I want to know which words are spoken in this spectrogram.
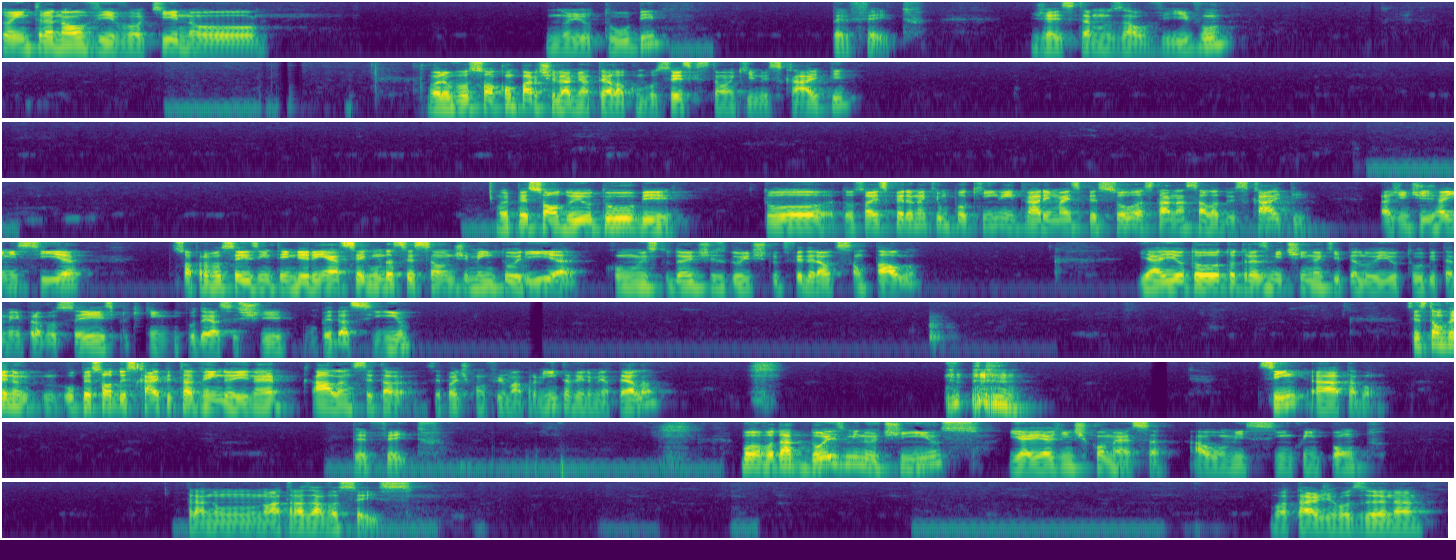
Estou entrando ao vivo aqui no, no YouTube. Perfeito. Já estamos ao vivo. Agora eu vou só compartilhar minha tela com vocês que estão aqui no Skype. Oi, pessoal do YouTube. Tô, tô só esperando aqui um pouquinho entrarem mais pessoas, tá? Na sala do Skype. A gente já inicia, só para vocês entenderem, a segunda sessão de mentoria com estudantes do Instituto Federal de São Paulo. E aí eu tô, tô transmitindo aqui pelo YouTube também para vocês, para quem puder assistir um pedacinho. Vocês estão vendo, o pessoal do Skype está vendo aí, né? Alan, você, tá, pode confirmar para mim? Está vendo minha tela? Sim? Ah, tá bom. Perfeito. Bom, eu vou dar dois minutinhos e aí a gente começa a 1h05 em ponto para não, não atrasar vocês. Boa tarde, Rosana.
